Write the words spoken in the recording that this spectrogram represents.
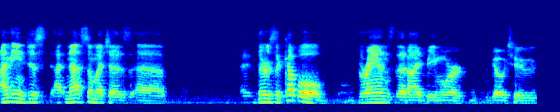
I mean, just uh, not so much as uh, there's a couple brands that I'd be more go to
